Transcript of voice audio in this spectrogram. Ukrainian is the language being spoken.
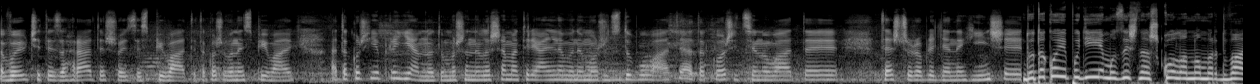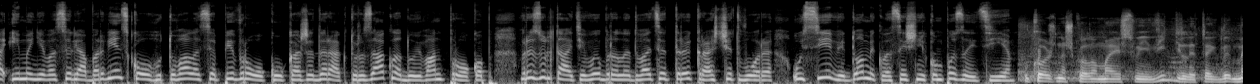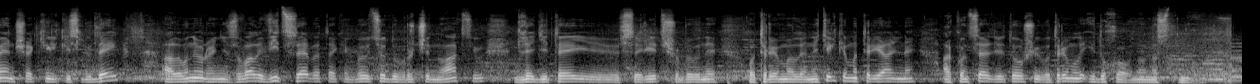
вивчити, заграти щось, заспівати. Також вони співають. А також є приємно, тому що не лише матеріальне вони можуть здобувати, а також і цінувати те, що роблять для них інші. До такої події музична школа номер 2 імені Василя Барвінського готувалася півроку, каже директор закладу Іван Прокоп. В результаті вибрали 23 кращі твори, усі відомі класичні композиції. Кожна школа має свої відділи, так якби менша кількість людей, але вони організували від себе так, якби цю доброчинну акцію для дітей, сиріт, щоб вони отримали не тільки матеріальне, а концерт для того, щоб отримали і духовну настанову.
